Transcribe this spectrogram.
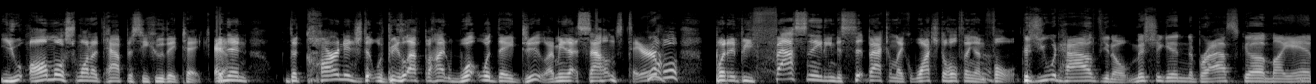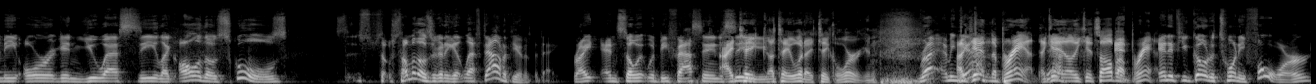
You almost want to tap to see who they take, and Yeah. then the carnage that would be left behind. What would they do? I mean, that sounds terrible, but it'd be fascinating to sit back and like watch the whole thing unfold. because you would have you know Michigan, Nebraska, Miami, Oregon, USC, like all of those schools. So some of those are going to get left out at the end of the day, right? And so it would be fascinating to I see. take. I'll tell you what. I take Oregon right? I mean, yeah. again. The brand again. Yeah. Like it's all about and, brand. And if you go to twenty four,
